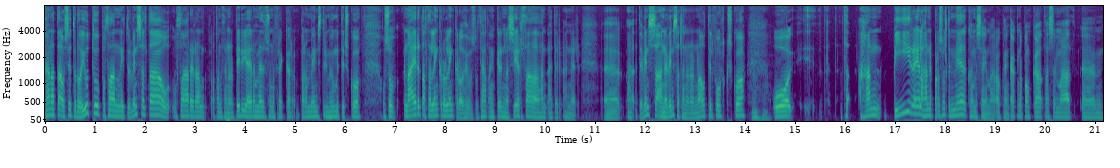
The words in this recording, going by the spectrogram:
Kanada og setur það á YouTube og það neytur vinsalda og, og þar er hann, þannig að hann er að byrja er hann með svona frekar bara mainstream hugmyndir sko og svo þetta alltaf lengur og lengur á því og þetta hann greinlega sér það að hann, þetta er, hann er, uh, þetta er vinsa, hann er vinsall, hann er að ná til fólk sko mm -hmm. og það, hann býr eiginlega, hann er bara svolítið með, hvað maður segja maður, ákveðin gagnabanka það sem að um,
